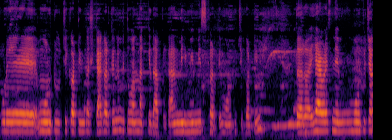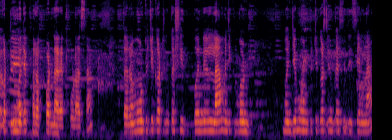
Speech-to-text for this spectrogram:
पुढे मोंटूची कटिंग कशी काय करते ना मी तुम्हाला नक्की दाखवेल. कारण नेहमी मिस करते मोंटूची कटिंग तर ह्यावेळेस नेहमी मोंटूच्या कटिंगमध्ये फरक पडणार आहे थोडासा. तर मोंटूची कटिंग कशी बनेल ना म्हणजे मन म्हणजे मोंटूची कटिंग कशी दिसेल ना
